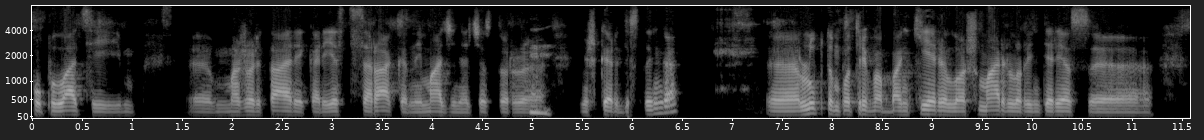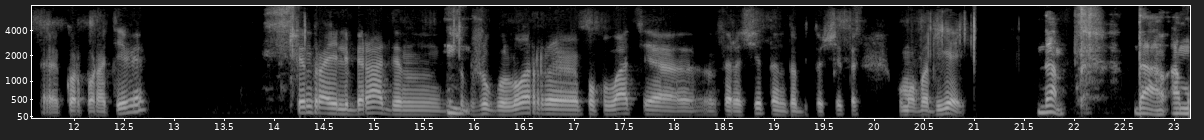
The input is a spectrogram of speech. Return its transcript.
populației uh, majoritare care este săracă în imaginea acestor mm. mișcări de stânga, luptă împotriva bancherilor și marilor interese corporative pentru a elibera din sub jugul lor populația însărăcită, îndobitoșită, cum o văd ei. Da, da, am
